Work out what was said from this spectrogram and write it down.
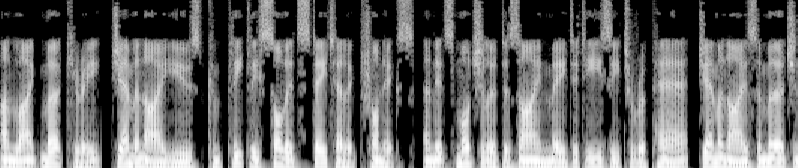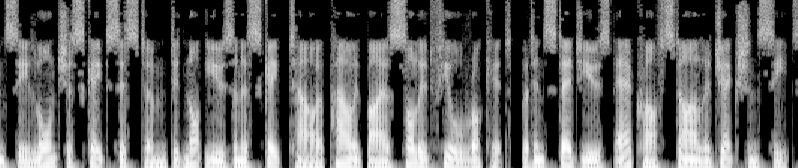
Unlike Mercury, Gemini used completely solid-state electronics, and its modular design made it easy to repair. Gemini's emergency launch escape system did not use an escape tower powered by a solid fuel rocket, but instead used aircraft-style ejection seats.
